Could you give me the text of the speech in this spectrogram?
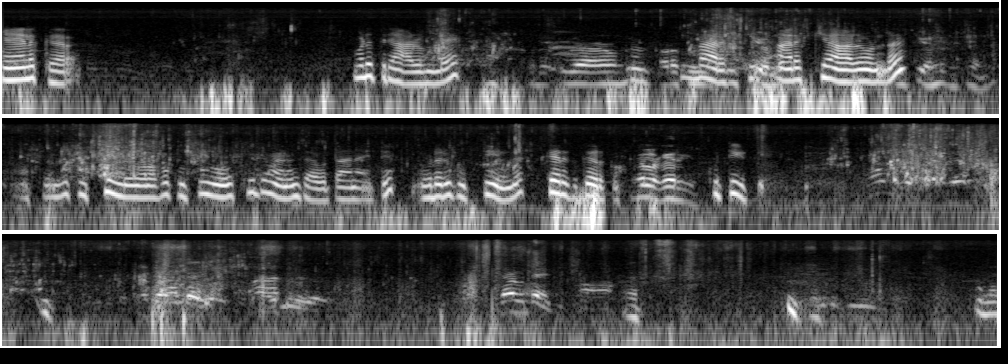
മേലെ കയറാം ഇവിടെ ഇത്തിരി ആഴമുണ്ടേ. അരക്കി അരക്കി ആഴമുണ്ട്. അപ്പോൾ ഇത് ഉണ്ട് അപ്പോൾ കുറ്റി നോക്കിയിട്ട് വേണം ചവിട്ടാനായിട്ട്. ഇവിടെ ഒരു കുത്തിയുണ്ട് കയറിക്കോ കയറിക്കോ കിട്ടി അതെ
